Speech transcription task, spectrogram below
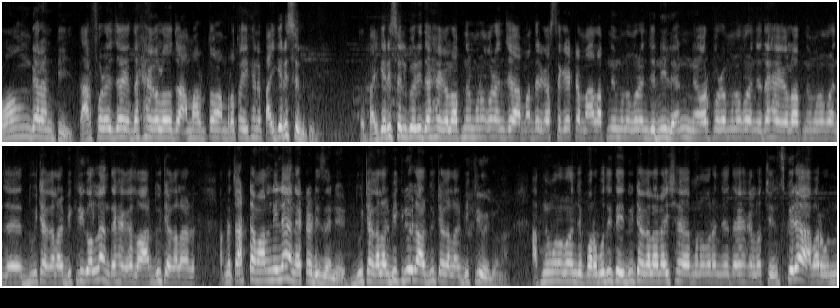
রং গ্যারান্টি তারপরে যে দেখা গেল যে আমার তো আমরা তো এখানে পাইকারি সেল করি। তো পাইকারি সেল করি দেখা গেল আপনার মনে করেন যে আমাদের কাছ থেকে একটা মাল আপনি মনে করেন যে নিলেন নেওয়ার পরে মনে করেন যে দেখা গেল আপনি মনে করেন যে দুইটা কালার বিক্রি করলেন দেখা গেল আর দুইটা কালার আপনি চারটা মাল নিলেন একটা ডিজাইনের দুইটা কালার বিক্রি হইল আর দুইটা কালার বিক্রি হইল না। আপনি মনে করেন যে পরবর্তীতে এই দুইটা কালার আইসে মনে করেন যে দেখা গেল চেঞ্জ করে আবার অন্য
